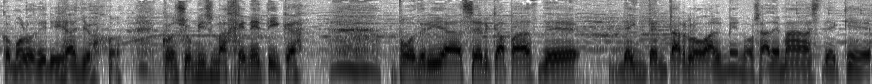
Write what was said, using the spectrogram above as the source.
¿cómo lo diría yo? Con su misma genética podría ser capaz de, de, intentarlo al menos. Además de que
